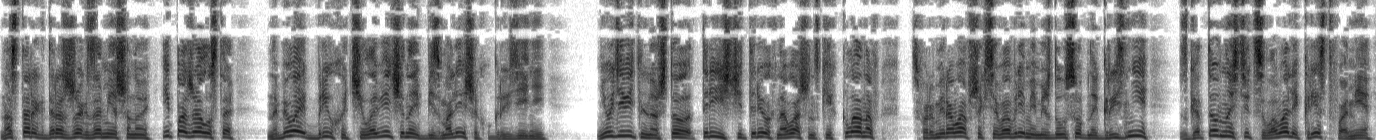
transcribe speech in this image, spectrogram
на старых дрожжах замешанную, и, пожалуйста, набивай брюхо человечиной без малейших угрызений. Неудивительно, что три из четырех навашинских кланов, сформировавшихся во время междоусобной грызни, с готовностью целовали крест Фоме,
